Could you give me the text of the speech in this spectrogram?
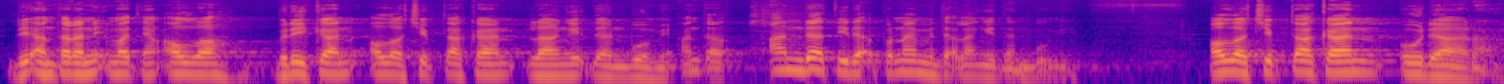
Di antara nikmat yang Allah berikan Allah ciptakan langit dan bumi. Anda tidak pernah minta langit dan bumi. Allah ciptakan udara.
